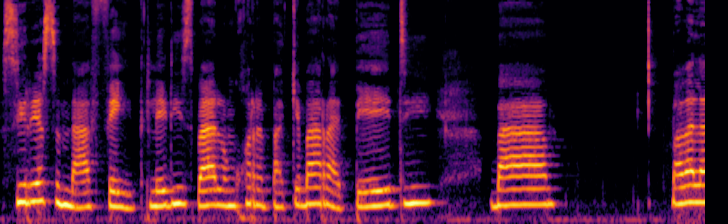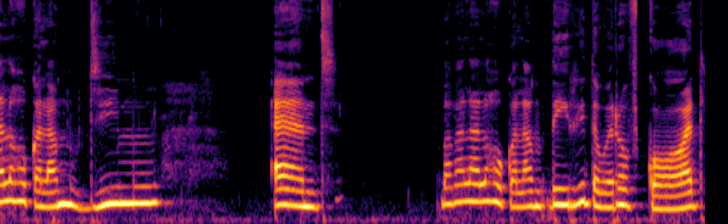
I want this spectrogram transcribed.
serious in their faith. Ladies ba long gore ba ke ba rapedi, ba and they read the word of God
